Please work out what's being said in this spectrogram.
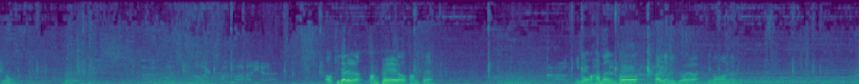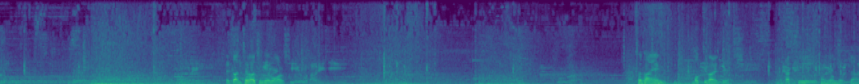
그럼? 어 기다려요. 방패예요 방패. 이동하면서 깔리면 좋아요. 이동하면서. 일단 제가 두 개 먹을게요. 전사님 먹지 말지. 딱히 생명이 없잖아.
